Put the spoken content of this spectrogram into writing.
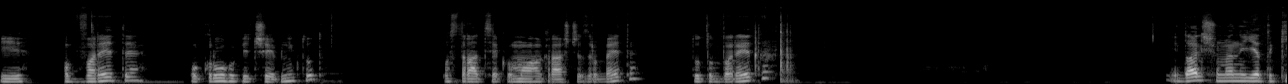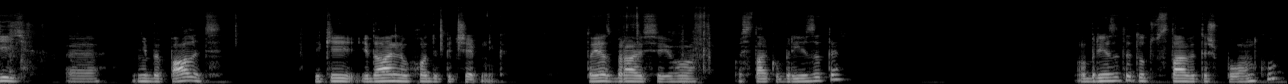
І обварити по кругу підшипник тут. Постаратися якомога краще зробити. Тут обварити. І далі в мене є такий е, ніби палець, який ідеально входить в підшипник. То я збираюся його ось так обрізати. Обрізати, тут вставити шпонку.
